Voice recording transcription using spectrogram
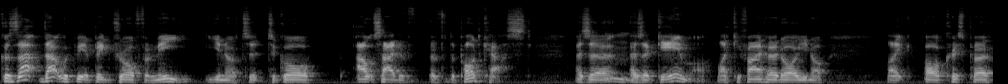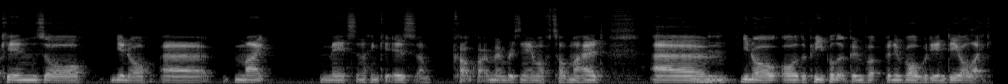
because that that would be a big draw for me. You know, to to go outside of, of the podcast as a Hmm. as a gamer. Like if I heard, oh, you know, like or Chris Perkins or you know uh, Mike Mason, I think it is. I can't quite remember his name off the top of my head. Um, You know, or the people that have been been involved with D and D, or like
